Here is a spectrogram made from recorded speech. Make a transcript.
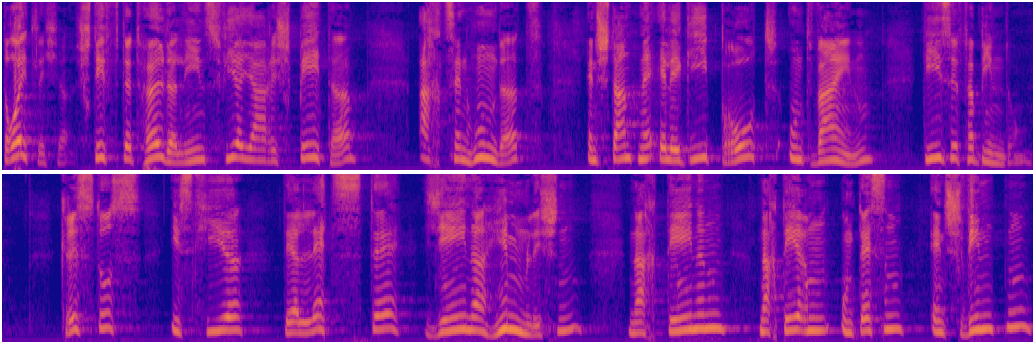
Deutlicher stiftet Hölderlins vier Jahre später 1800 entstandene Elegie Brot und Wein diese Verbindung. Christus ist hier der letzte jener himmlischen, nach denen, nach deren und dessen Entschwinden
